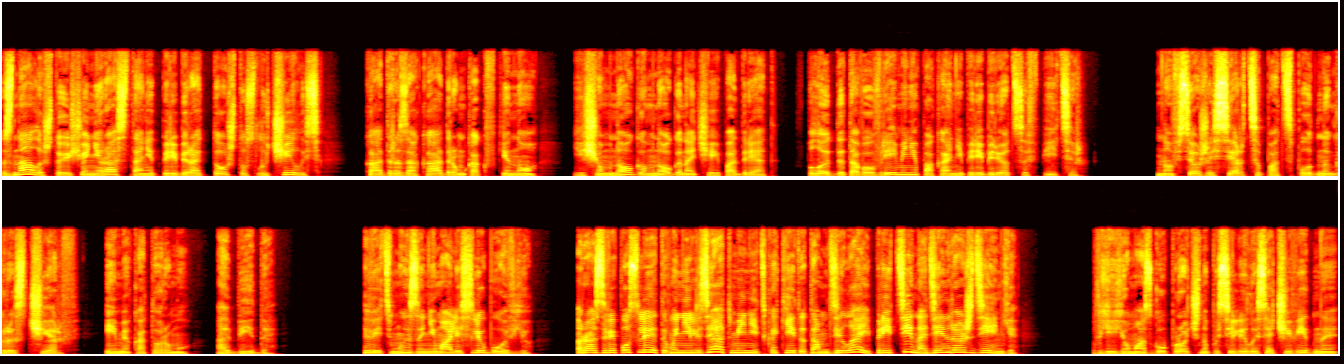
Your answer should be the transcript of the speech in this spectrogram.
Знала, что еще не раз станет перебирать то, что случилось, кадр за кадром, как в кино, еще много-много ночей подряд вплоть до того времени, пока не переберется в Питер. Но все же сердце подспудно грыз червь, имя которому — обида. Ведь мы занимались любовью. Разве после этого нельзя отменить какие-то там дела и прийти на день рождения? В ее мозгу прочно поселилась очевидная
